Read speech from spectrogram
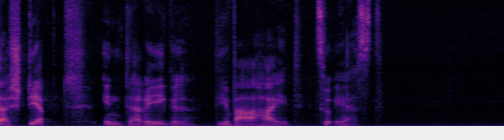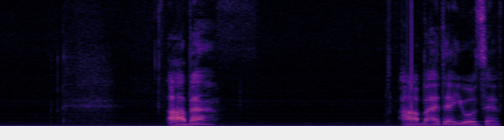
da stirbt in der Regel die Wahrheit zuerst. Aber, aber der Josef,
